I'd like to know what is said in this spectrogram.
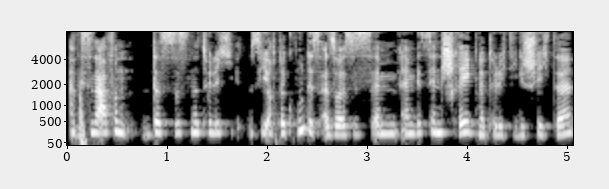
abgesehen davon, dass es natürlich sie auch der Grund ist. Also es ist ähm, ein bisschen schräg natürlich die Geschichte.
